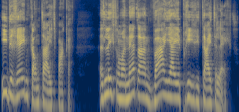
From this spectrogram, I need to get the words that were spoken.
iedereen kan tijd pakken. Het ligt er maar net aan waar jij je prioriteiten legt.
